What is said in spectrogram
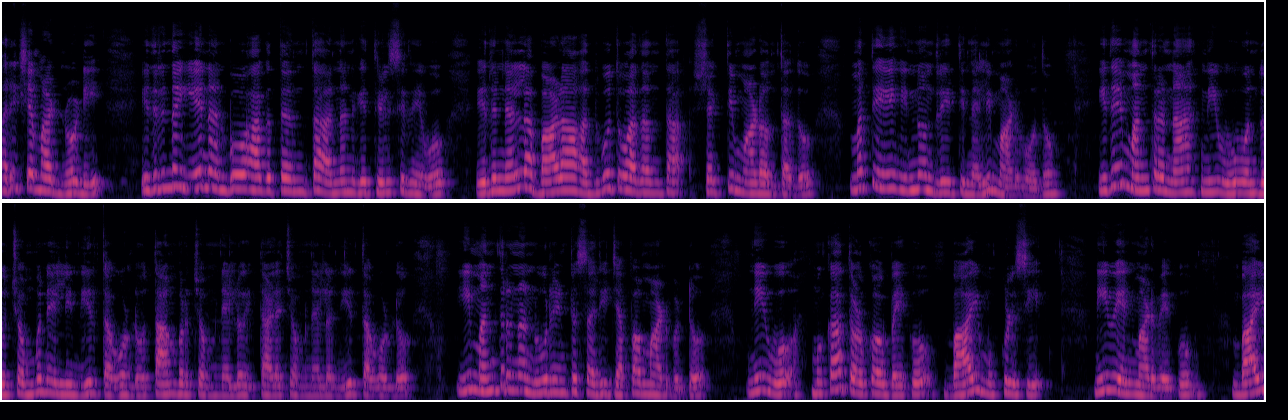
ಪರೀಕ್ಷೆ ಮಾಡಿ ನೋಡಿ, ಇದರಿಂದ ಏನು ಅನುಭವ ಆಗುತ್ತೆ ಅಂತ ನನಗೆ ತಿಳಿಸಿ ನೀವು. ಇದನ್ನೆಲ್ಲ ಭಾಳ ಅದ್ಭುತವಾದಂಥ ಶಕ್ತಿ ಮಾಡೋವಂಥದ್ದು. ಮತ್ತು ಇನ್ನೊಂದು ರೀತಿಯಲ್ಲಿ ಮಾಡ್ಬೋದು. ಇದೇ ಮಂತ್ರನ ನೀವು ಒಂದು ಚೊಂಬನಲ್ಲಿ ನೀರು ತಗೊಂಡು, ತಾಮ್ರ ಚೊಂಬನೆಲ್ಲೋ, ಹಿತ್ತಾಳೆ ಚೊಂಬನೆಲ್ಲೋ ನೀರು ತಗೊಂಡು, ಈ ಮಂತ್ರನ ನೂರೆಂಟು ಸರಿ ಜಪ ಮಾಡಿಬಿಟ್ಟು, ನೀವು ಮುಖ ತೊಳ್ಕೋಬೇಕು, ಬಾಯಿ ಮುಕ್ಕಳಿಸಿ, ನೀವೇನು ಮಾಡಬೇಕು? ಬಾಯಿ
